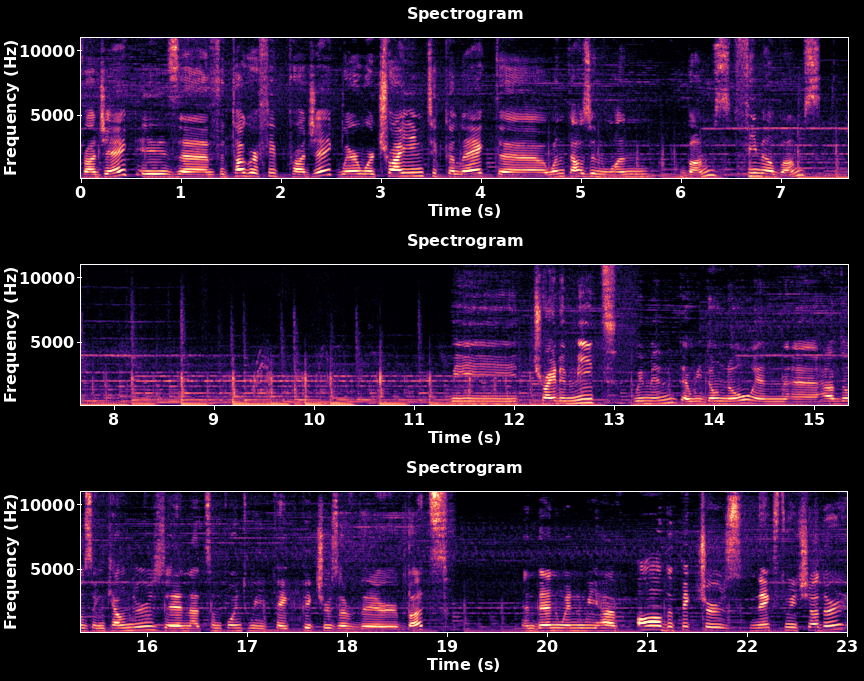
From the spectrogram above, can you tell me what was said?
project is a photography project where we're trying to collect uh, 1001 bums, female bums. We try to meet women that we don't know and uh, have those encounters and at some point we take pictures of their butts. And then when we have all the pictures next to each other,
